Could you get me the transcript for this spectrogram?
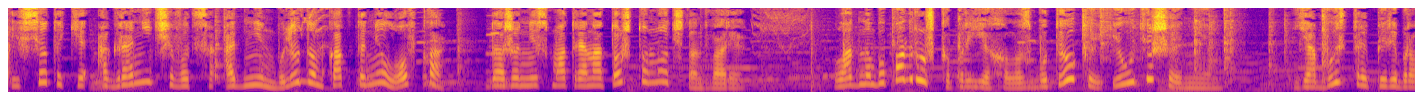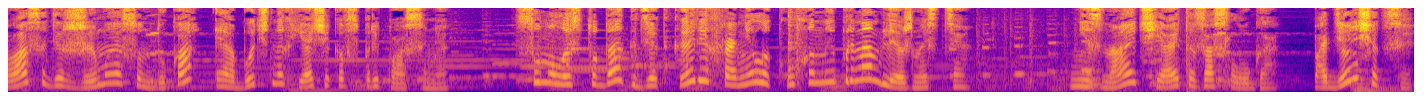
И все-таки ограничиваться одним блюдом как-то неловко. даже несмотря на то, что ночь на дворе. Ладно бы подружка приехала с бутылкой и утешением. Я быстро перебрала содержимое сундука и обычных ящиков с припасами. Сунулась туда, где Кэрри хранила кухонные принадлежности. Не знаю, чья это заслуга, паденщицы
